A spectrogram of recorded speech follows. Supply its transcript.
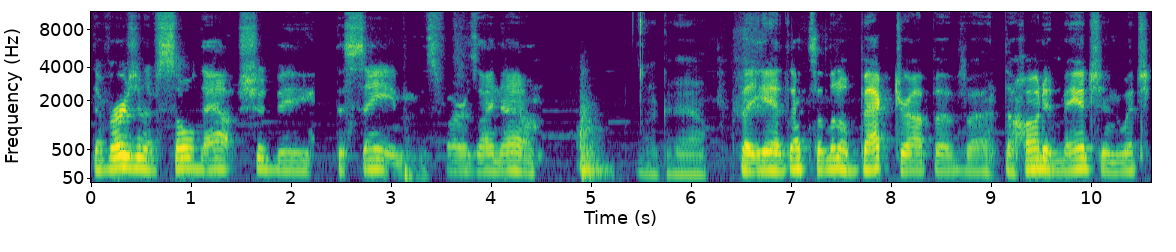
the version of sold out should be the same as far as I know. Okay, yeah. But yeah, that's a little backdrop of uh, the haunted mansion, which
